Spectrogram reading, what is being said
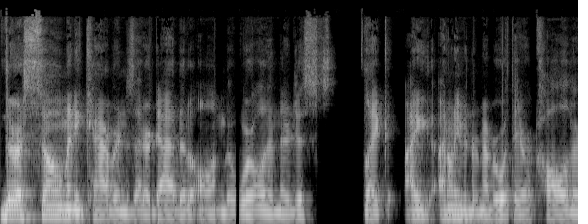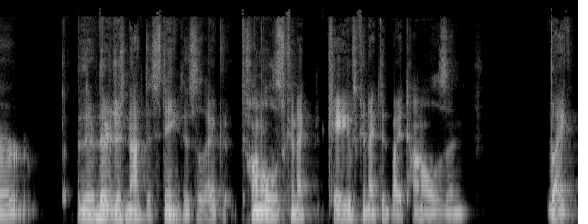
there are so many caverns that are dotted along the world, and they're just like I I don't even remember what they were called or they're they're just not distinct. It's like tunnels connect caves connected by tunnels, and like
